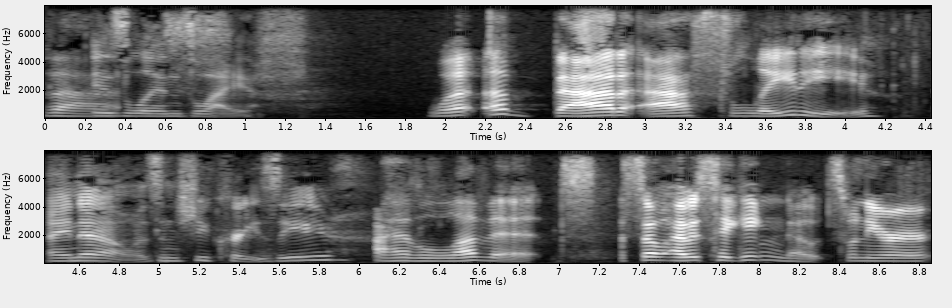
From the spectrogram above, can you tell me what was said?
that. is Lynn's life. What a badass lady. I know, isn't she crazy? I love it. So I was taking notes when you were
